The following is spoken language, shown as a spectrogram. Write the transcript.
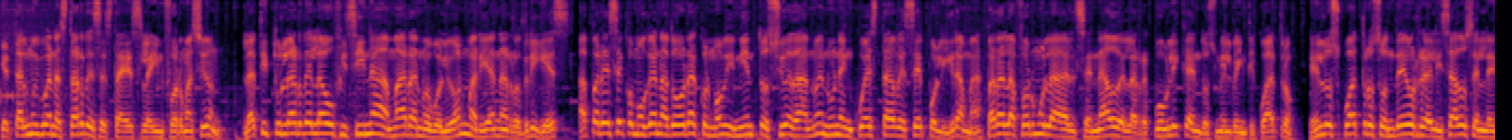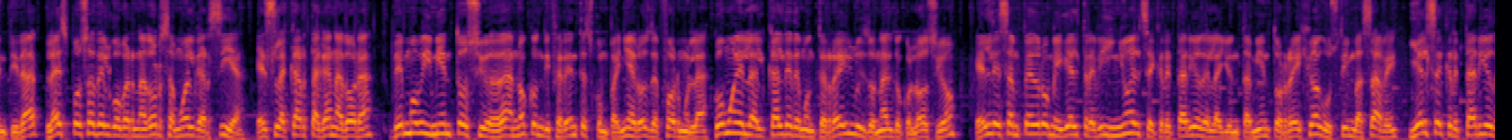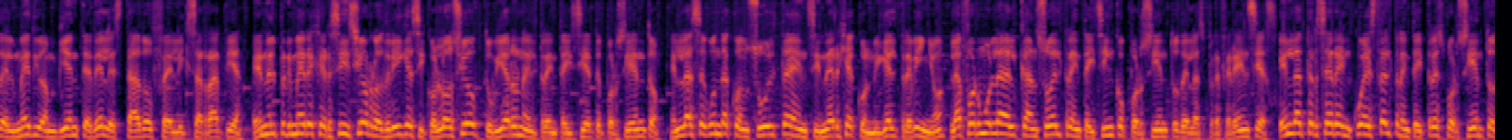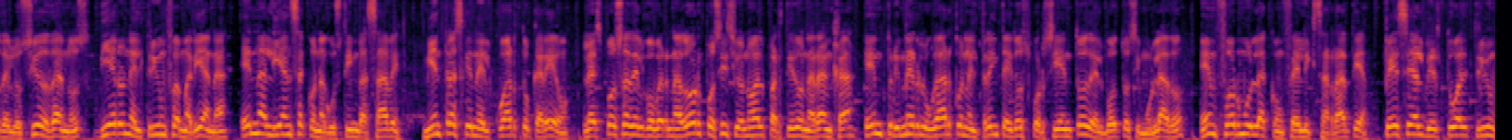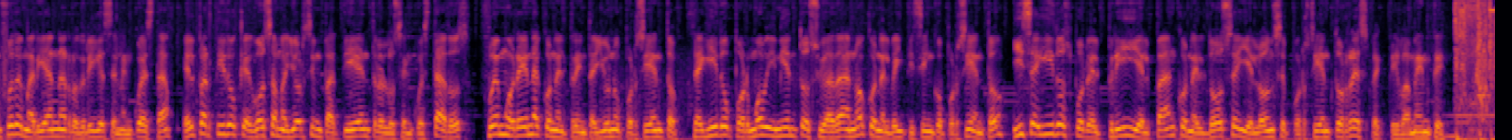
¿Qué tal? Muy buenas tardes, esta es la información. La titular de la oficina Amara Nuevo León, Mariana Rodríguez, aparece como ganadora con Movimiento Ciudadano en una encuesta ABC Poligrama para la fórmula al Senado de la República en 2024. En los cuatro sondeos realizados en la entidad, la esposa del gobernador Samuel García es la carta ganadora de Movimiento Ciudadano con diferentes compañeros de fórmula como el alcalde de Monterrey, Luis Donaldo Colosio, el de San Pedro Miguel Treviño, el secretario del Ayuntamiento Regio, Agustín Basabe, y el secretario de del Medio Ambiente del Estado, Félix Arratia. En el primer ejercicio, Rodríguez y Colosio obtuvieron el 37%. En la segunda consulta, en sinergia con Miguel Treviño, la fórmula alcanzó el 35% de las preferencias. En la tercera encuesta, el 33% de los ciudadanos dieron el triunfo a Mariana en alianza con Agustín Basabe, mientras que en el cuarto careo, la esposa del gobernador posicionó al Partido Naranja en primer lugar con el 32% del voto simulado en fórmula con Félix Arratia. Pese al virtual triunfo de Mariana Rodríguez en la encuesta, el partido que goza mayor simpatía entre los encuestados fue Morena con el 31%, seguido por Movimiento Ciudadano con el 25% y seguidos por el PRI y el PAN con el 12 y el 11% respectivamente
